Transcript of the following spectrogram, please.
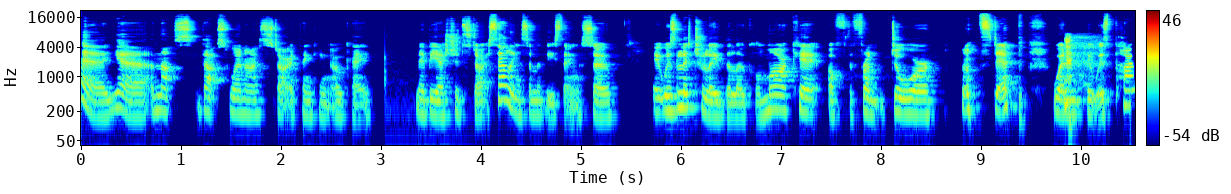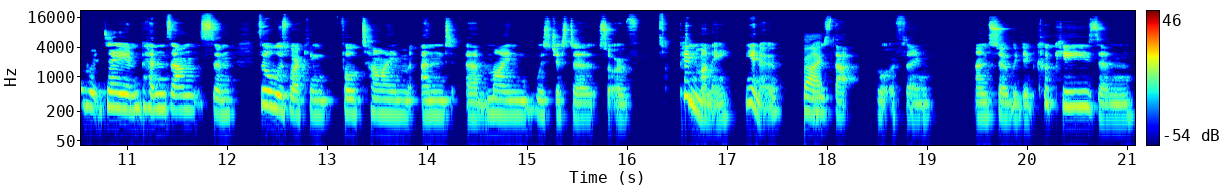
yeah, yeah, and that's that's when I started thinking, okay, maybe I should start selling some of these things. So it was literally the local market off the front door step when it was Pirate Day in Penzance, and Phil was working full time, and um, mine was just a sort of pin money, you know, it was that sort of thing. And so we did cookies and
